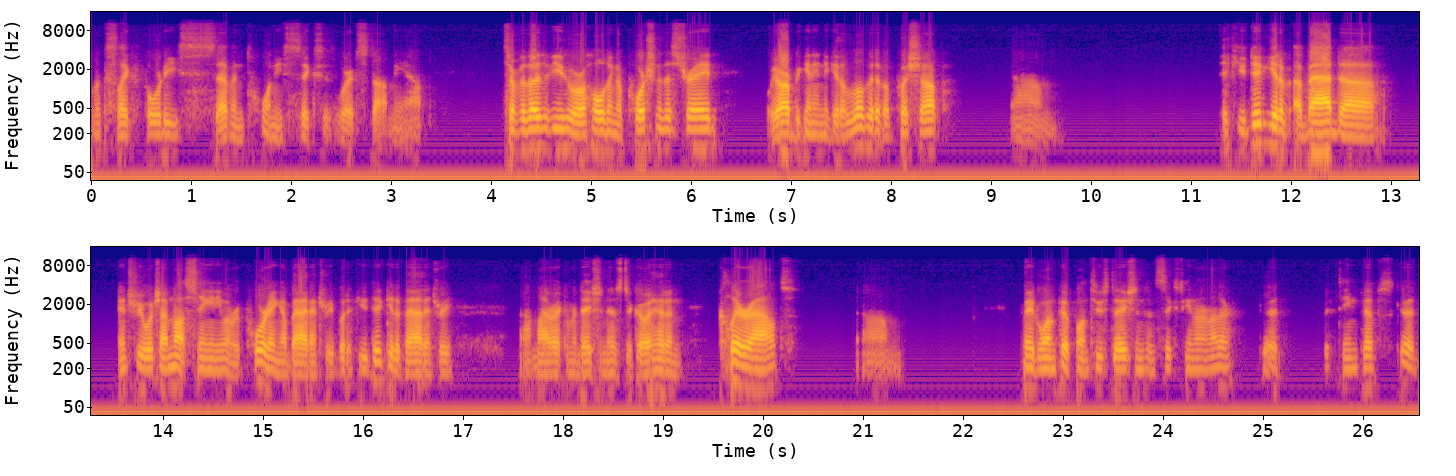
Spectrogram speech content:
looks like 47.26 is where it stopped me out. So for those of you who are holding a portion of this trade, we are beginning to get a little bit of a push up. Um, if you did get a, a bad uh, entry, which I'm not seeing anyone reporting a bad entry, but if you did get a bad entry, uh, my recommendation is to go ahead and clear out. Um, made one pip on two stations and 16 on another. Good. 15 pips. Good.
